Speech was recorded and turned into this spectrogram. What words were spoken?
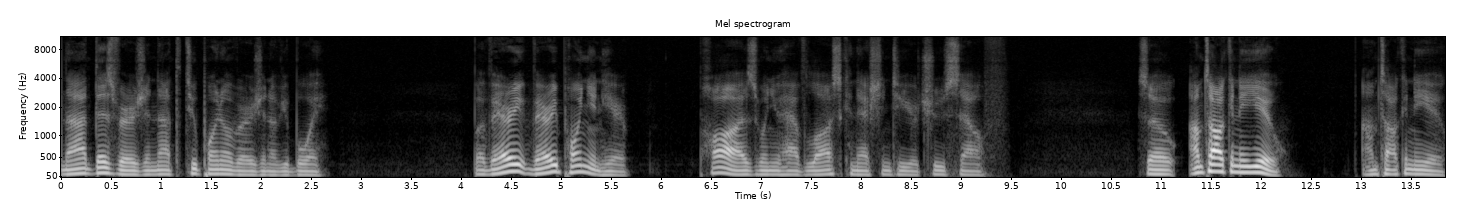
Not this version, not the 2.0 version of your boy. But very, very poignant here. Pause when you have lost connection to your true self. So I'm talking to you. I'm talking to you.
